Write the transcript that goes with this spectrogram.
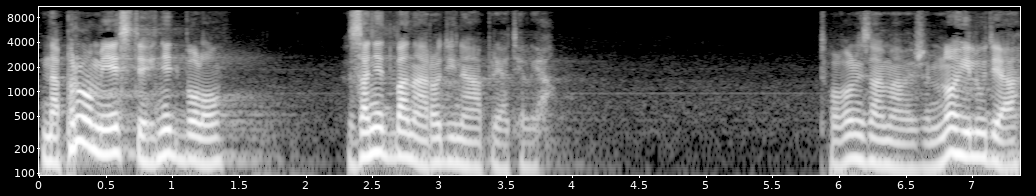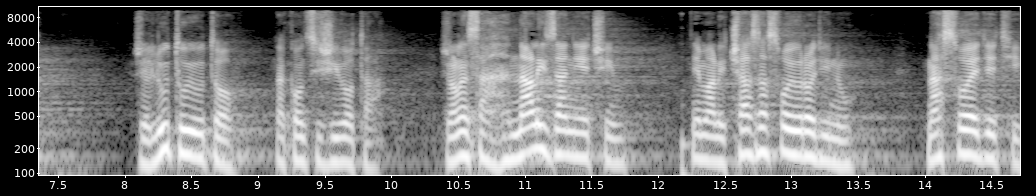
Na prvom mieste hneď bolo zanedbaná rodina a priatelia. To bolo veľmi zaujímavé, že mnohí ľudia, že ľutujú to na konci života, že len sa hnali za niečím, nemali čas na svoju rodinu, na svoje deti,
